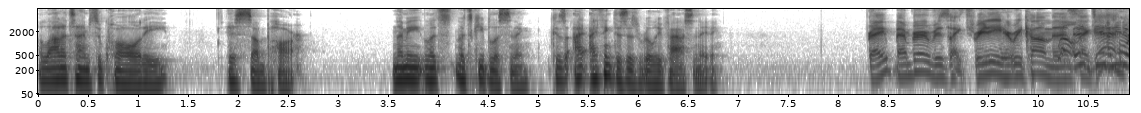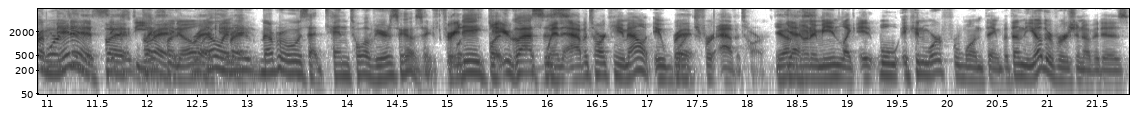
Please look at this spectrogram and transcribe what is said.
a lot of times the quality is subpar. Let me let's let's keep listening because I, I think this is really fascinating. Right? Remember, it was like 3D, here we come. And Well, it's like, did eh, for a worked in the minute, but 60s, like, right, you know, right, like, no, and right. remember what was that, 10, 12 years ago? It was like 3D, But get your glasses. When Avatar came out, it worked Right. for Avatar. Yeah. You know what I mean? Like it will it can work for one thing, but then the other version of it is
